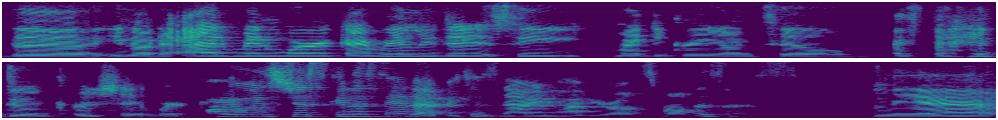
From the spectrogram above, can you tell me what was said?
the you know the admin work, I really didn't see my degree until I started doing crochet work. I was just gonna say that because now you have your own small business. Yeah.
